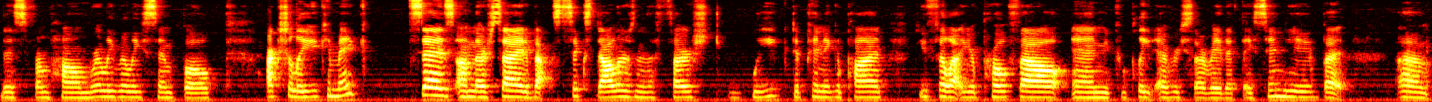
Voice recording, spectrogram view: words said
this from home. Really, really simple. Actually, you can make says on their site about six dollars in the first week depending upon you fill out your profile and you complete every survey that they send you but um,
